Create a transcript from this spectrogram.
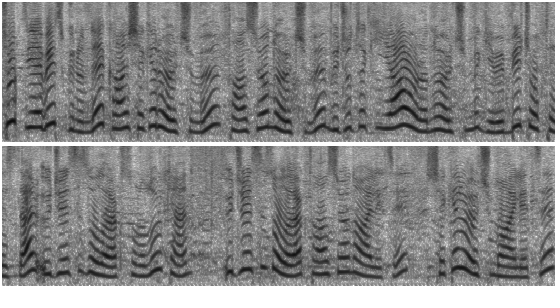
Türk Diyabet Günü'nde kan şeker ölçümü, tansiyon ölçümü, vücuttaki yağ oranı ölçümü gibi birçok testler ücretsiz olarak sunulurken, ücretsiz olarak tansiyon aleti, şeker ölçümü aleti,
